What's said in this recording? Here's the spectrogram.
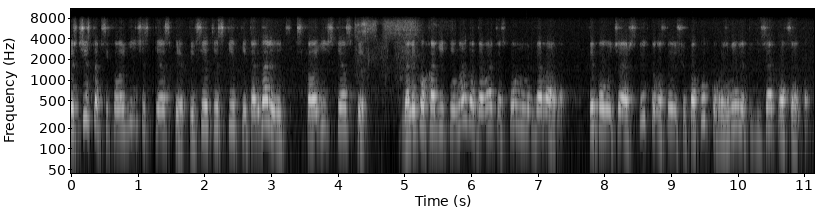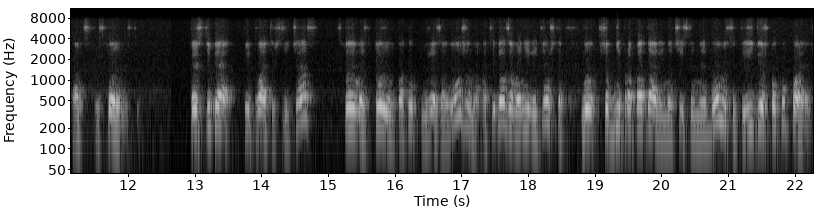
То есть чисто психологический аспект. И все эти скидки и так далее, это психологический аспект. Далеко ходить не надо, давайте вспомним Эльдорадо. Ты получаешь скидку на следующую покупку в размере 50% от стоимости. То есть тебя, ты платишь сейчас, стоимость той покупки уже заложена, а тебя заманили тем, что, ну, чтобы не пропадали начисленные бонусы, ты идешь покупаешь.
